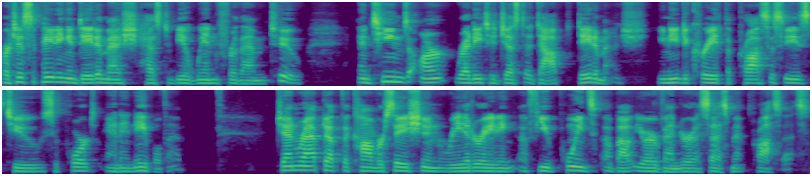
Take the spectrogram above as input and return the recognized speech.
Participating in data mesh has to be a win for them too. And teams aren't ready to just adopt data mesh. You need to create the processes to support and enable them. Jen wrapped up the conversation reiterating a few points about your vendor assessment process.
